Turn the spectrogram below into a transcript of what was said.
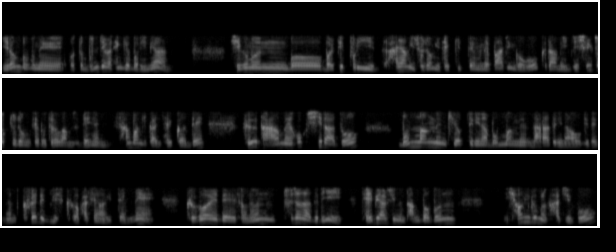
이런 부분에 어떤 문제가 생겨버리면 지금은 뭐 멀티플이 하향이 조정이 됐기 때문에 빠진 거고 그다음에 이제 실적 조정세로 들어가면서 내년 상반기까지 될 건데 그 다음에 혹시라도 못 막는 기업들이나 못 막는 나라들이 나오게 되면 크레딧 리스크가 발생하기 때문에 그거에 대해서는 투자자들이 대비할 수 있는 방법은 현금을 가지고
